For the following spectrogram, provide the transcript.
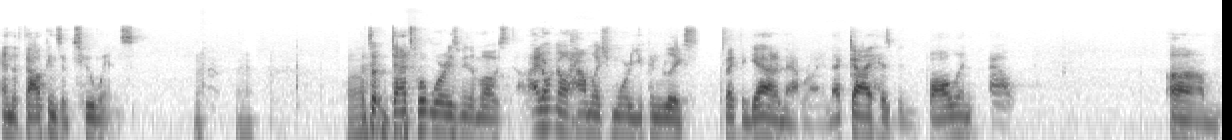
And the Falcons have two wins. yeah. well, that's, that's what worries me the most. I don't know how much more you can really expect to get out of Matt Ryan. That guy has been balling out. Um,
